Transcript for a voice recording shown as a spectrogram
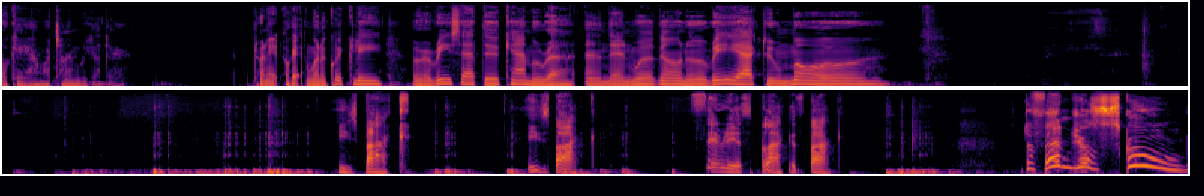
Okay, how what time we got there? 28. Okay, I'm to quickly reset the camera and then we're to react to more. He's back. He's back. Sirius Black is back. Defend your school.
